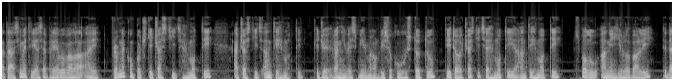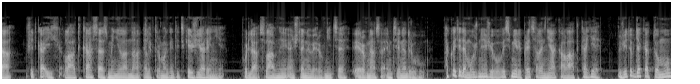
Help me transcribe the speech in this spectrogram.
a tá symetria sa prejavovala aj v rovnakom počte častíc hmoty a častíc antihmoty. Keďže raný vesmír mal vysokú hustotu, tieto častice hmoty a antihmoty spolu anihilovali, teda všetka ich látka sa zmenila na elektromagnetické žiarenie. Podľa slávnej Einsteinovej rovnice E rovná sa mc na druhú. Ako je teda možné, že vo vesmíre predsa len nejaká látka je? Už je to vďaka tomu,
